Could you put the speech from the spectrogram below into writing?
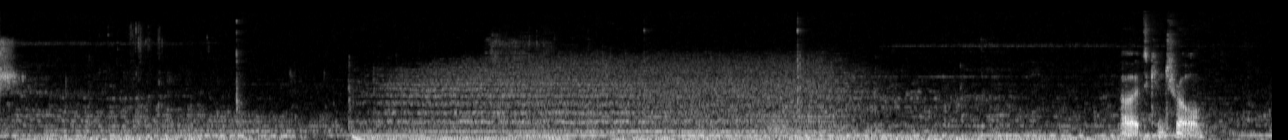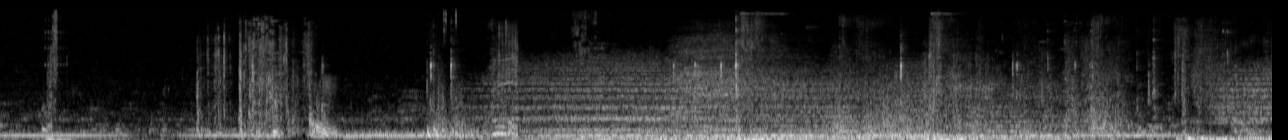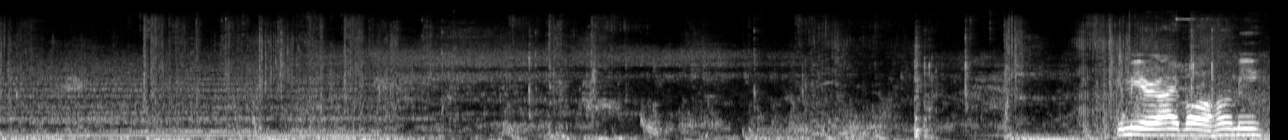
Uh, oh, it's control. Give me your eyeball, homie.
